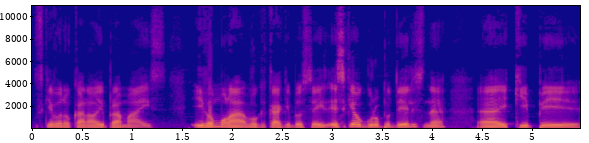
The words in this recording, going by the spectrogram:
se inscreva no canal aí para mais. E vamos lá, vou clicar aqui pra vocês. Esse aqui é o grupo deles, né? É, equipe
